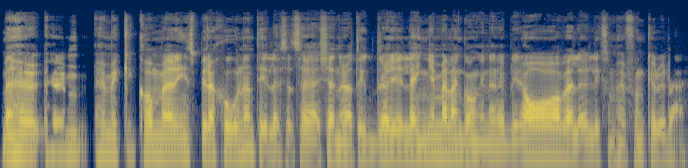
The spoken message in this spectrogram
Men hur, hur, hur mycket kommer inspirationen till dig så att säga? Känner du att det dröjer länge mellan gångerna det blir av eller liksom, hur funkar det där?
